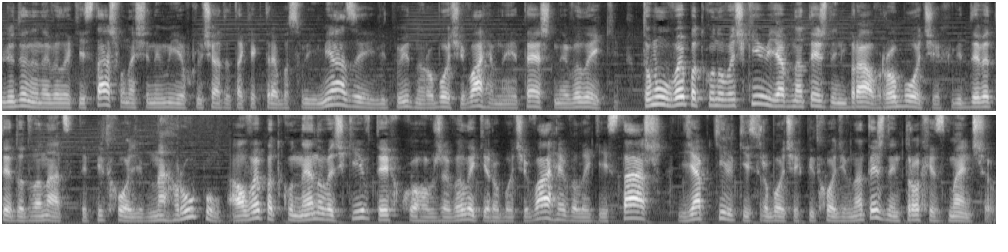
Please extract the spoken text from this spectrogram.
У людини невеликий стаж, вона ще не вміє включати так, як треба свої м'язи, і відповідно робочі ваги в неї теж невеликі. Тому у випадку новачків я б на тиждень брав робочих від 9 до 12 підходів на групу, а у випадку не новачків, тих, в кого вже великі робочі ваги, великий стаж, я б кількість робочих підходів на тиждень трохи зменшив.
